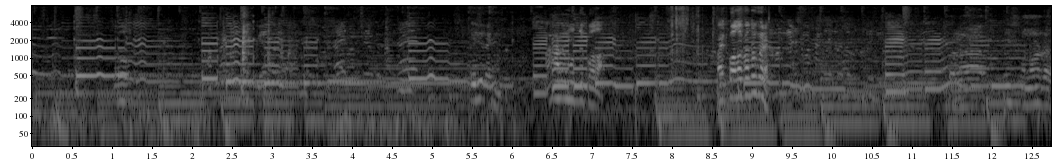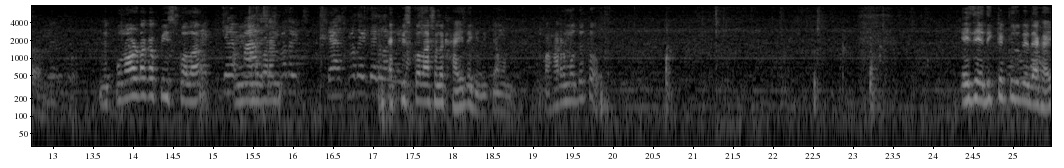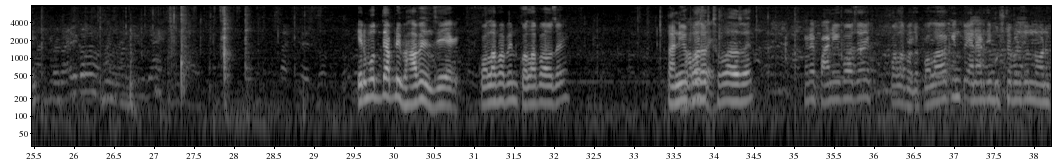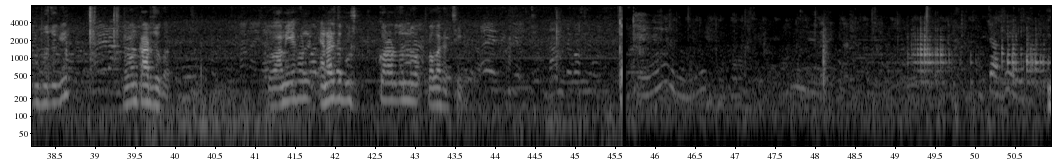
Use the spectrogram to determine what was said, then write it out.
এই যে দেখেন। পাহাড়ের মধ্যে কলা। ভাই কলা কত করে? পনেরো টাকা পিস কলা। আমি মনে করেন এক পিস কলা আসলে খাই দেখিনি কেমন? পাহাড়ের মধ্যে তো। এই যে এদিকটা একটু যদি দেখাই। এর মধ্যে আপনি ভাবেন যে কলা পাবেন কলা পাওয়া যায়? পানীয় পদার্থ পাওয়া যায়। এখানে পানি পাওয়া যায় কলা পাওয়া যায়। কলা কিন্তু এনার্জি বুস্টারের জন্য অনেক উপযোগী এবং কার্যকর। তো আমি এখন এনার্জি বুস্ট করার জন্য কলা খাচ্ছি।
